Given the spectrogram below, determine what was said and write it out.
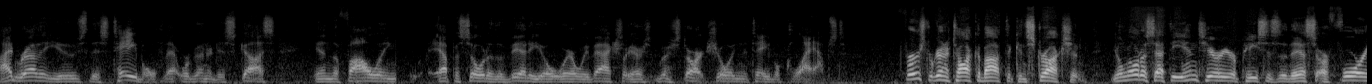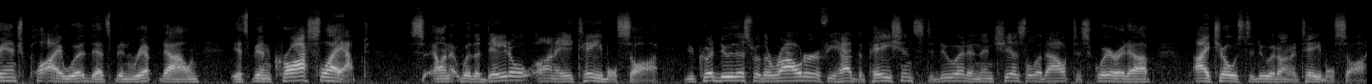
I'd rather use this table that we're going to discuss in the following episode of the video where we've actually are going to start showing the table collapsed. First, we're going to talk about the construction. You'll notice that the interior pieces of this are four inch plywood that's been ripped down. It's been cross-lapped on it with a dado on a table saw. You could do this with a router if you had the patience to do it and then chisel it out to square it up. I chose to do it on a table saw.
